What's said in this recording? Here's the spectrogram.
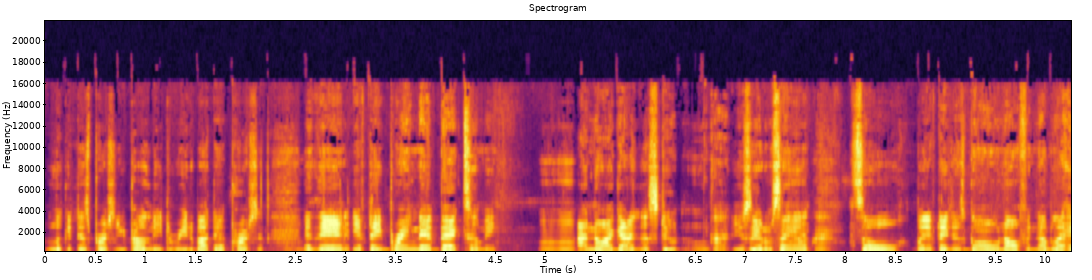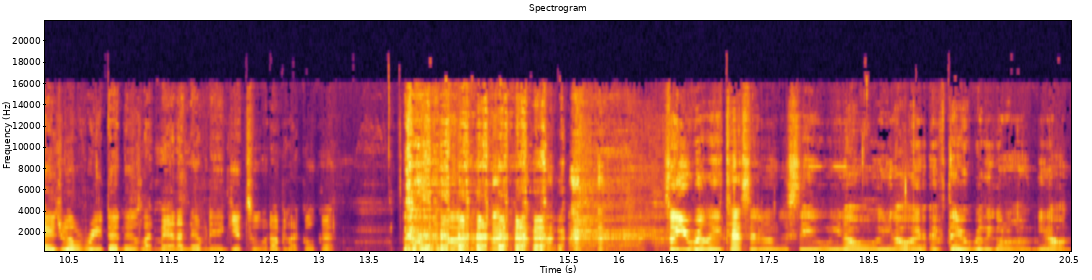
look at this person. You probably need to read about that person. Mm-hmm. And then if they bring that back to me, Mm-hmm. I know I got a good student. Okay. You see what I'm saying? Okay. So, but if they just gone off and I'm like, hey, did you ever read that? And it's like, man, I never did get to it. I'd be like, okay. So you really tested them to see, you know, you know, if they were really gonna, you know,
